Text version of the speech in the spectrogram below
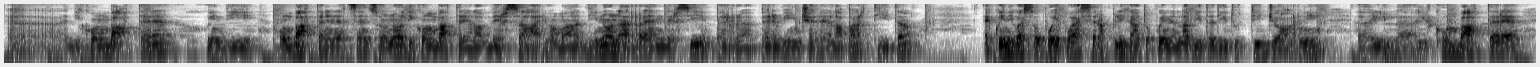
eh, di combattere, quindi combattere nel senso non di combattere l'avversario, ma di non arrendersi per, per vincere la partita. E quindi questo poi può essere applicato poi nella vita di tutti i giorni, eh, il, il combattere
